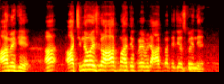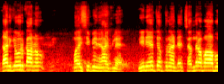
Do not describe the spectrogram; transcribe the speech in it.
ఆమెకి ఆ, చిన్న వయసులో ఆత్మహత్యకు ప్రేమించి ఆత్మహత్య చేసుకుంది. దానికి ఎవరు కారణం? వైసీపీ నాయకులే. నేనేం చెప్తున్నా అంటే చంద్రబాబు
